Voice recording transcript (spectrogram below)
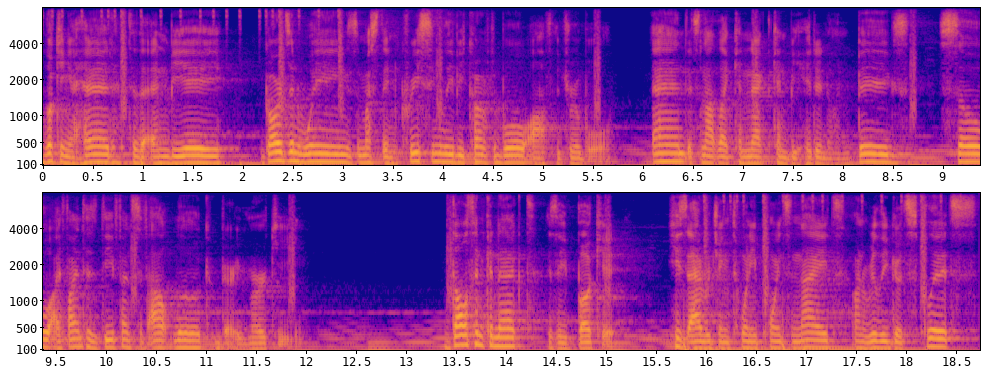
Looking ahead to the NBA, guards and wings must increasingly be comfortable off the dribble. And it's not like Knecht can be hidden on bigs, so I find his defensive outlook very murky. Dalton Knecht is a bucket, He's averaging 20 points a night on really good splits,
